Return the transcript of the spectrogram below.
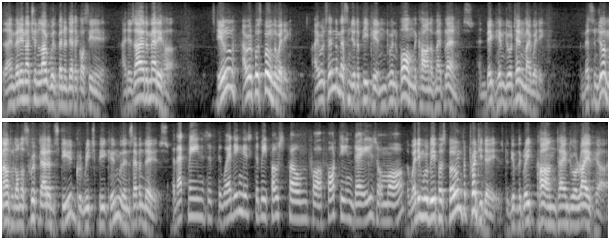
but I am very much in love with Benedetta Corsini. I desire to marry her. Still, I will postpone the wedding. I will send a messenger to Pekin to inform the Khan of my plans and beg him to attend my wedding. A messenger mounted on a swift Arab steed could reach Pekin within seven days. That means that the wedding is to be postponed for 14 days or more. The wedding will be postponed for 20 days to give the great Khan time to arrive here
